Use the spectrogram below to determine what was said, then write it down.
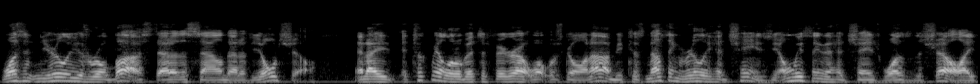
wasn't nearly as robust out of the sound out of the old shell. And I, it took me a little bit to figure out what was going on because nothing really had changed. The only thing that had changed was the shell. I,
